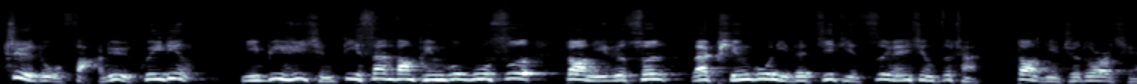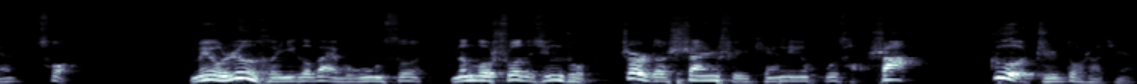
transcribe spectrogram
制度法律规定，你必须请第三方评估公司到你这个村来评估你的集体资源性资产到底值多少钱。错，没有任何一个外部公司能够说得清楚这儿的山水田林湖草沙各值多少钱。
